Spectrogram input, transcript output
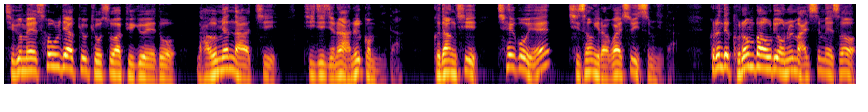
지금의 서울대학교 교수와 비교해도 나으면 나았지 뒤지지는 않을 겁니다. 그 당시 최고의 지성이라고 할 수 있습니다. 그런데 그런 바울이 오늘 말씀에서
